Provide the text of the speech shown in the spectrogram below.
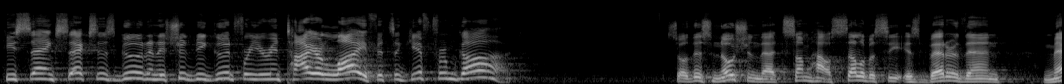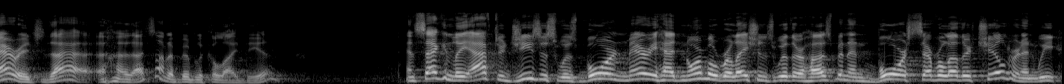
He's saying sex is good and it should be good for your entire life. It's a gift from God. So this notion that somehow celibacy is better than marriage, that, that's not a biblical idea. And secondly, after Jesus was born, Mary had normal relations with her husband and bore several other children. And we,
